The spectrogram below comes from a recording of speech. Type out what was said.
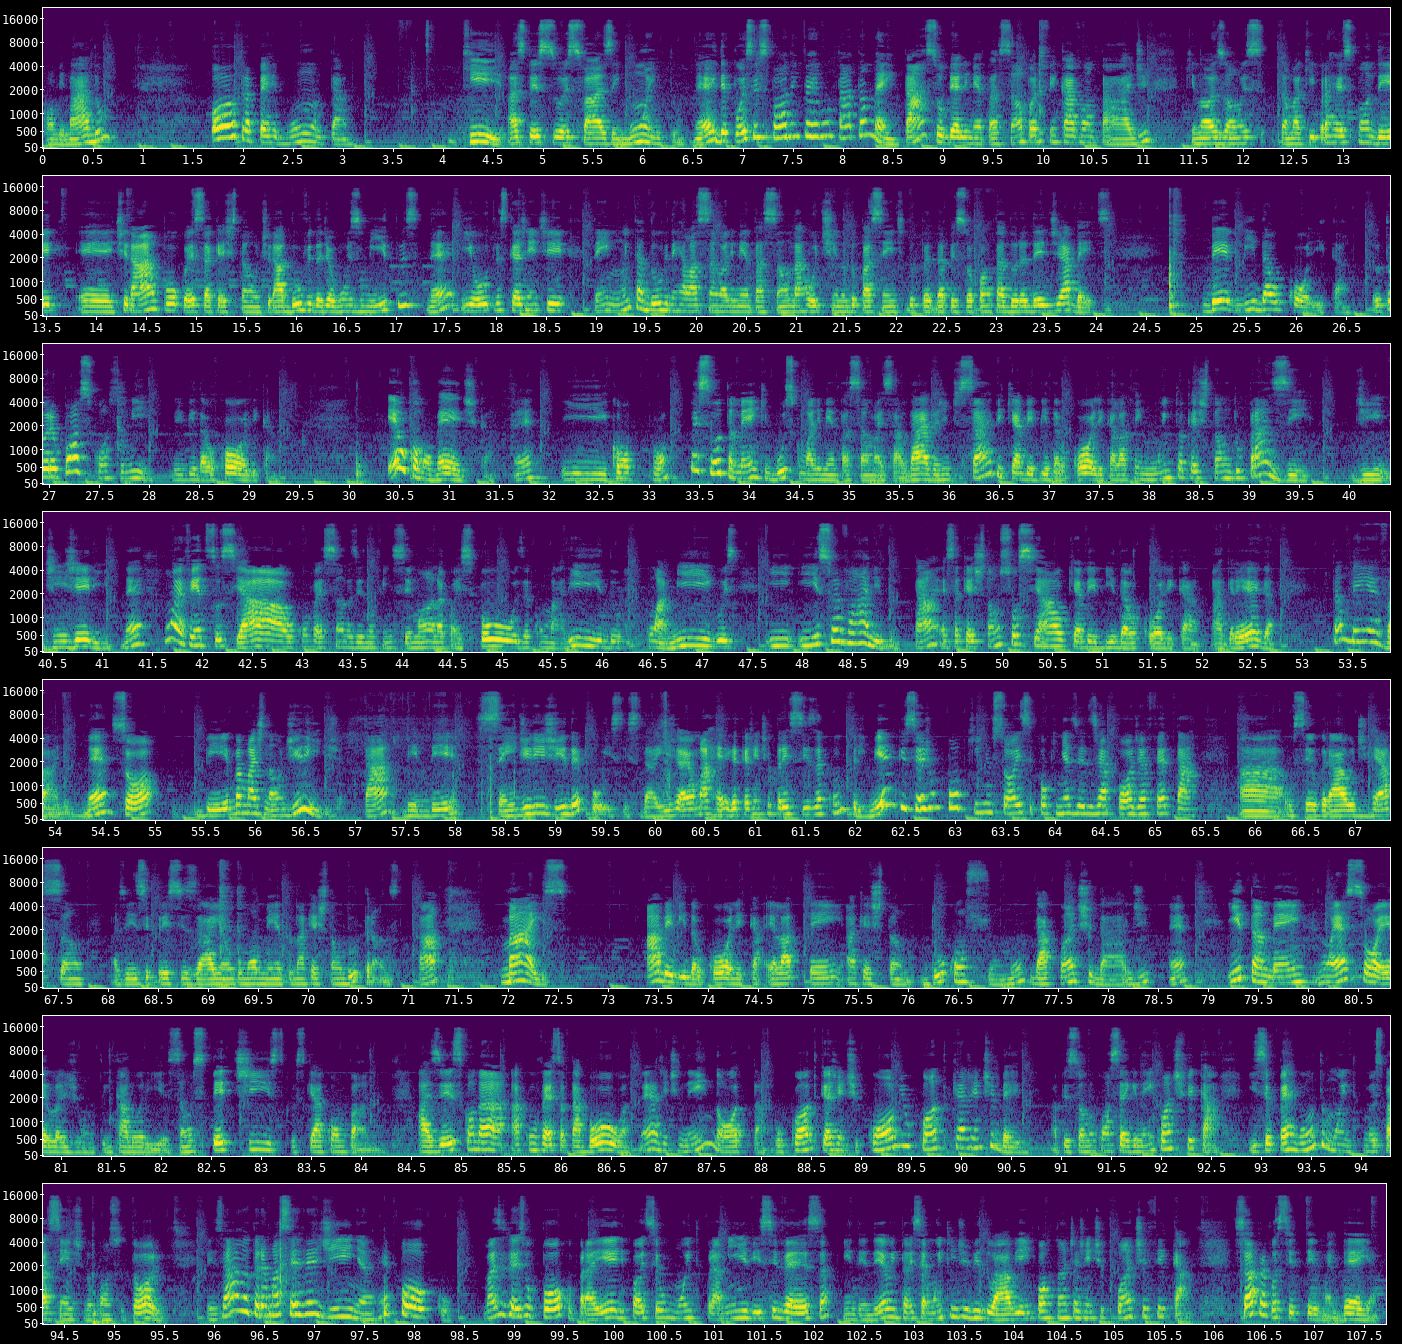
Combinado? Outra pergunta que as pessoas fazem muito, né? E depois vocês podem perguntar também, tá? Sobre alimentação, pode ficar à vontade que nós vamos estamos aqui para responder, é, tirar um pouco essa questão, tirar dúvida de alguns mitos, né? E outras que a gente tem muita dúvida em relação à alimentação na rotina do paciente, do, da pessoa portadora de diabetes. Bebida alcoólica. Doutor, eu posso consumir bebida alcoólica? Eu, como médica, né, e como bom, pessoa também que busca uma alimentação mais saudável, a gente sabe que a bebida alcoólica ela tem muito a questão do prazer, de, de ingerir, né? Um evento social, conversando às vezes no fim de semana com a esposa, com o marido, com amigos, e, e isso é válido, tá? Essa questão social que a bebida alcoólica agrega também é válido, né? Só beba, mas não dirija, tá? Beber sem dirigir depois. Isso daí já é uma regra que a gente precisa cumprir. Mesmo que seja um pouquinho só, esse pouquinho às vezes já pode afetar a, o seu grau de reação às vezes se precisar em algum momento na questão do trânsito, tá? Mas a bebida alcoólica, ela tem a questão do consumo, da quantidade, né? E também não é só ela junto em calorias, são os petiscos que acompanham. Às vezes, quando a, a conversa tá boa, né, a gente nem nota o quanto que a gente come e o quanto que a gente bebe. A pessoa não consegue nem quantificar. Isso eu pergunto muito para meus pacientes no consultório. Eles, ah, doutora, é uma cervejinha, é pouco. Mas às vezes o pouco para ele pode ser o muito para mim e vice-versa, entendeu? Então isso é muito individual e é importante a gente quantificar. Só para você ter uma ideia,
